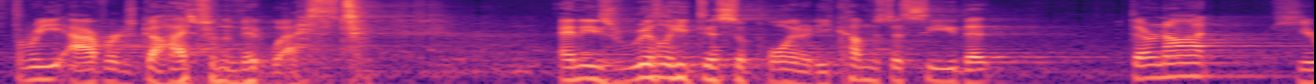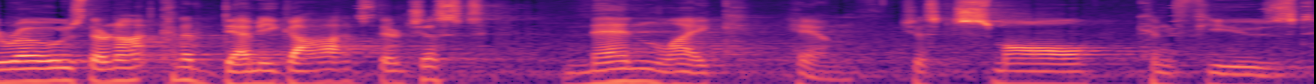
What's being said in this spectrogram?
three average guys from the Midwest. and he's really disappointed. He comes to see that they're not heroes, they're not kind of demigods, they're just men like him, just small, confused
